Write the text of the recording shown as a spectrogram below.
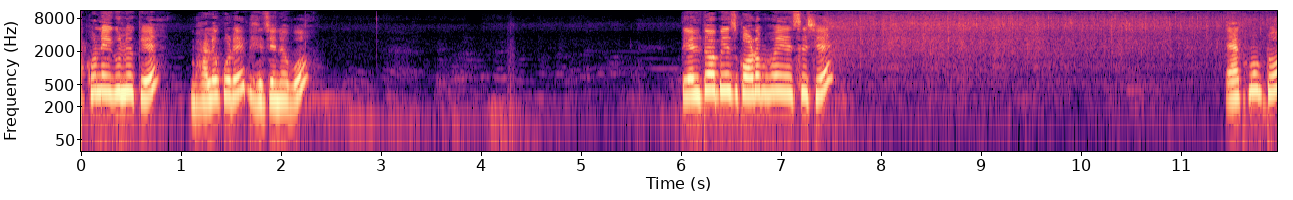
এখন এগুলোকে ভালো করে ভেজে নেব। তেলটাও বেশ গরম হয়ে এসেছে। এক মুঠো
